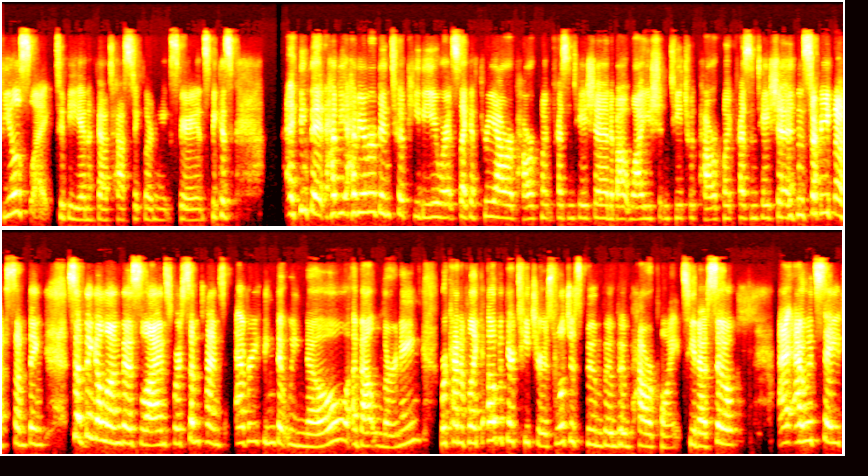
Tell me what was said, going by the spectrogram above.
feels like to be in a fantastic learning experience? Because I think that have you have you ever been to a PD where it's like a three hour PowerPoint presentation about why you shouldn't teach with PowerPoint presentations or you know something something along those lines where sometimes everything that we know about learning we're kind of like oh but they're teachers we'll just boom boom boom PowerPoints you know so I, I, would say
